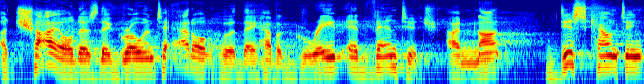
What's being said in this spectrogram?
a child, as they grow into adulthood, they have a great advantage. I'm not discounting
